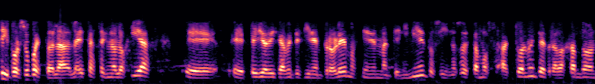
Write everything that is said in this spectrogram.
Sí, por supuesto. estas tecnologías eh, eh, periódicamente tienen problemas, tienen mantenimientos y nosotros estamos actualmente trabajando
